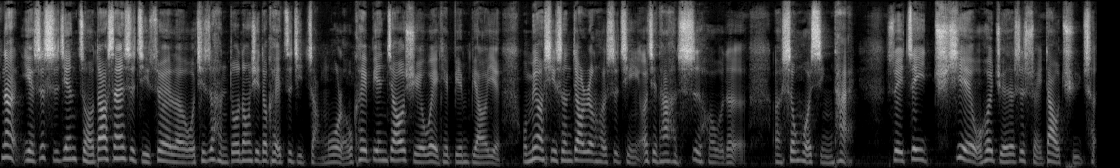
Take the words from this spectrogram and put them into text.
那也是时间走到三十几岁了，我其实很多东西都可以自己掌握了。我可以边教学，我也可以边表演，我没有牺牲掉任何事情，而且它很适合我的呃生活形态，所以这一切我会觉得是水到渠成。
